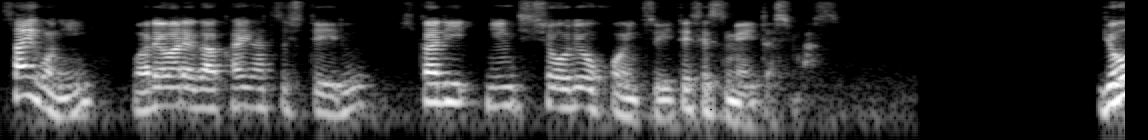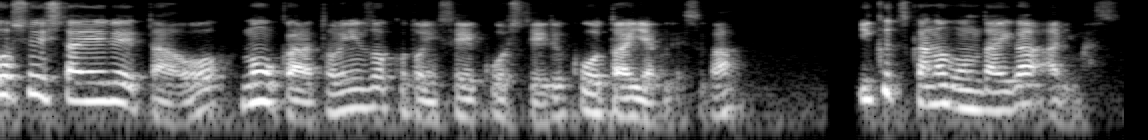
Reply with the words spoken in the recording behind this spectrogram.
最後に我々が開発している光認知症療法について説明いたします。凝集した Aβ を脳から取り除くことに成功している抗体薬ですが、いくつかの問題があります。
